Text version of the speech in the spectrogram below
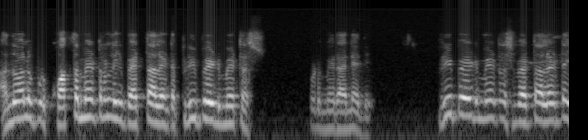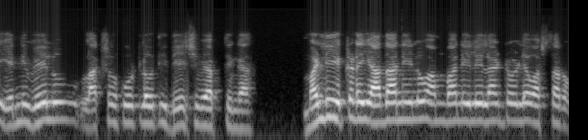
అందువల్ల ఇప్పుడు కొత్త మీటర్లు ఇవి పెట్టాలంటే ప్రీపెయిడ్ మీటర్స్ ఇప్పుడు మీరు అనేది. ప్రీపెయిడ్ మీటర్స్ పెట్టాలంటే ఎన్ని వేలు లక్షల కోట్లు అవుతాయి దేశవ్యాప్తంగా. మళ్ళీ ఇక్కడ ఈ అదానీలు అంబానీలు ఇలాంటి వాళ్ళే వస్తారు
